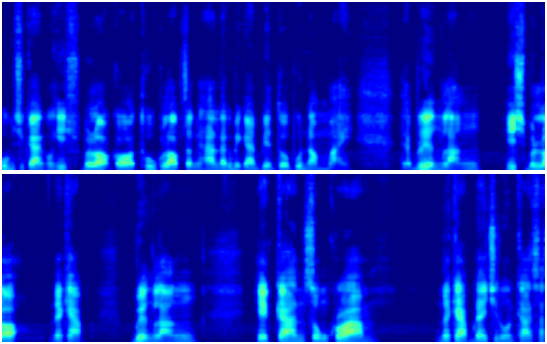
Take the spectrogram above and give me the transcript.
ผู้บัญชาการของฮิชบลอก็ถูกลอบสังหารแล้วก็มีการเปลี่ยนตัวผู้นำใหม่ แต่เบื้องหลังฮิชบลอนะครับเบื้องหลังเหตุการณ์สงครามนะครับในฉนวนกาซ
